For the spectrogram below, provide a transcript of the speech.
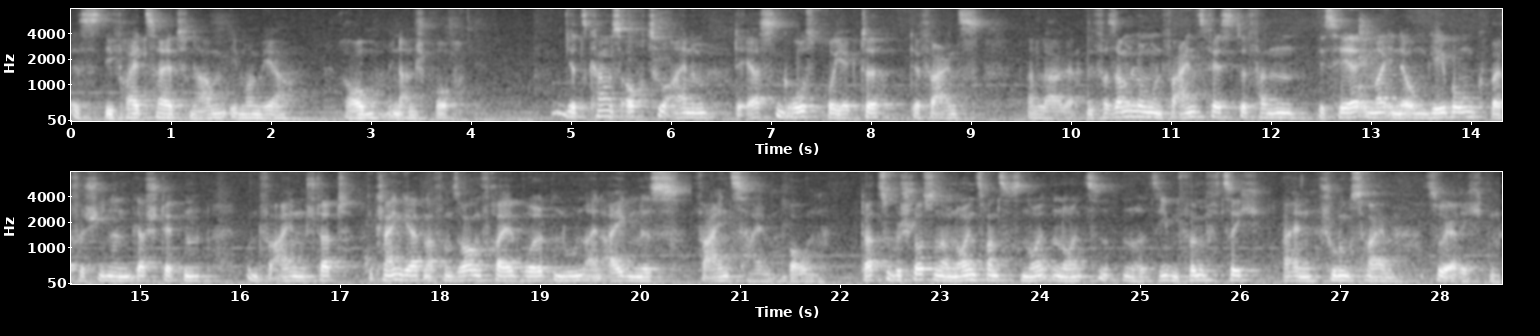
es, die Freizeit nahm immer mehr Raum in Anspruch. Jetzt kam es auch zu einem der ersten Großprojekte der Vereinsanlage. Die Versammlungen und Vereinsfeste fanden bisher immer in der Umgebung bei verschiedenen Gaststätten und Vereinen statt. Die Kleingärtner von Sorgenfrei wollten nun ein eigenes Vereinsheim bauen. Dazu beschlossen am 29.09.1957 ein Schulungsheim zu errichten.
